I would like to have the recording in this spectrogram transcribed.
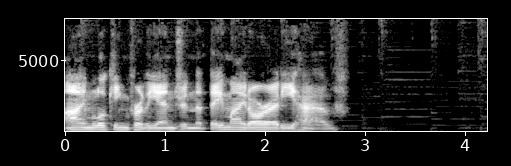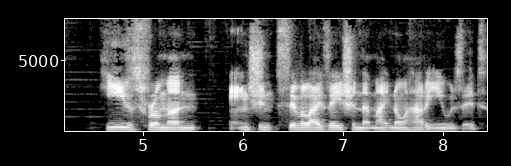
I'm looking for the engine that they might already have. He's from an ancient civilization that might know how to use it.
